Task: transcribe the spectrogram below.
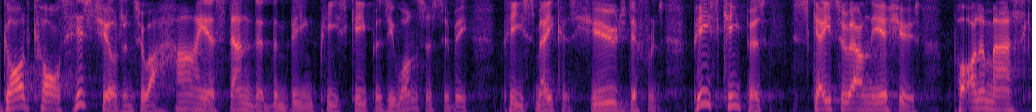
God calls his children to a higher standard than being peacekeepers. He wants us to be peacemakers. Huge difference. Peacekeepers skate around the issues, put on a mask,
